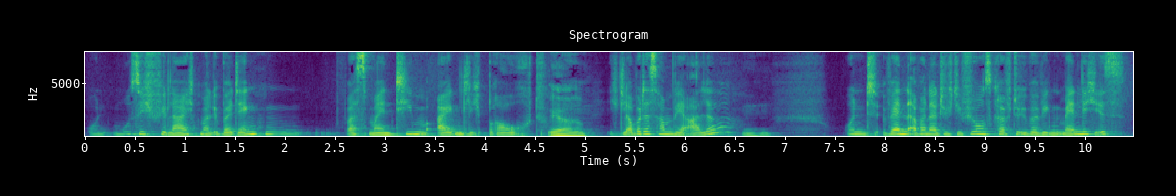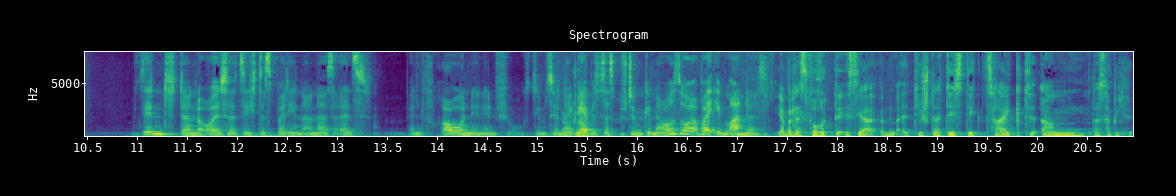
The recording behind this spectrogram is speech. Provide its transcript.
Und muss ich vielleicht mal überdenken, was mein Team eigentlich braucht. Ja. Ich glaube, das haben wir alle. Und wenn aber natürlich die Führungskräfte überwiegend männlich ist, sind, dann äußert sich das bei denen anders, als wenn Frauen in den Führungsteams sind. Ja, da gäbe es das bestimmt genauso, aber eben anders. Ja, aber das Verrückte ist ja, ähm, die Statistik zeigt, ähm, das habe ich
